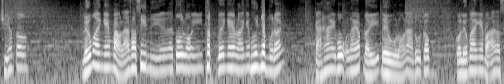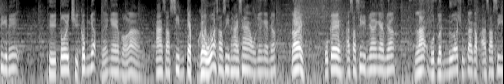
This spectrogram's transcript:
9 Hunter? Nếu mà anh em bảo là Assassin thì tôi nói thật với anh em là anh em hơi nhầm rồi đấy. Cả hai bộ line up đấy đều nó là đôi công. Còn nếu mà anh em bảo Assassin ấy Thì tôi chỉ công nhận với anh em nó là Assassin kẹp gấu Assassin 2 sao nha anh em nhá. Đây, ok, Assassin nhá anh em nhá. Lại một lần nữa chúng ta gặp Assassin.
